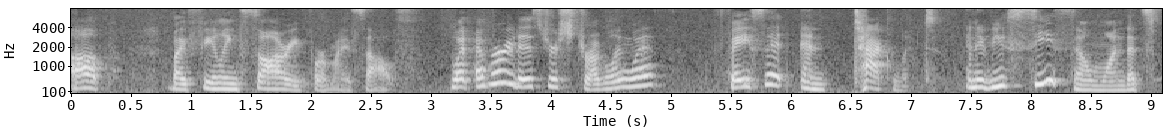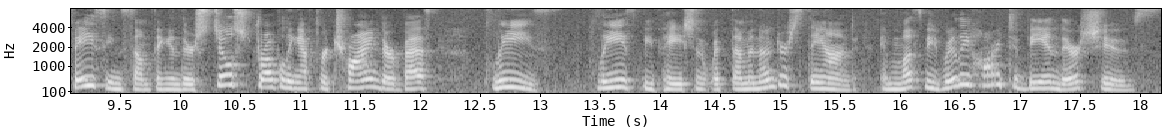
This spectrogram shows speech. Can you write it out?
up by feeling sorry for myself. Whatever it is you're struggling with, face it and tackle it. And if you see someone that's facing something and they're still struggling after trying their best, please, please be patient with them and understand it must be really hard to be in their shoes.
